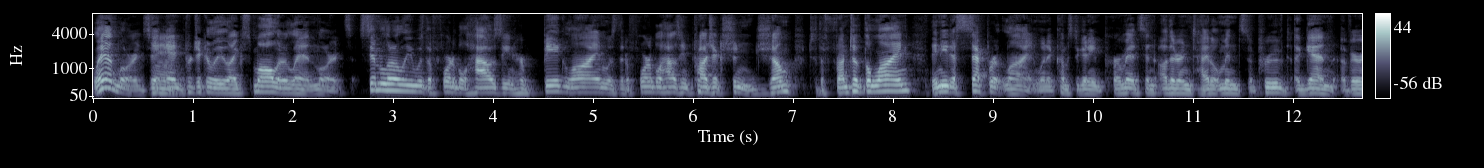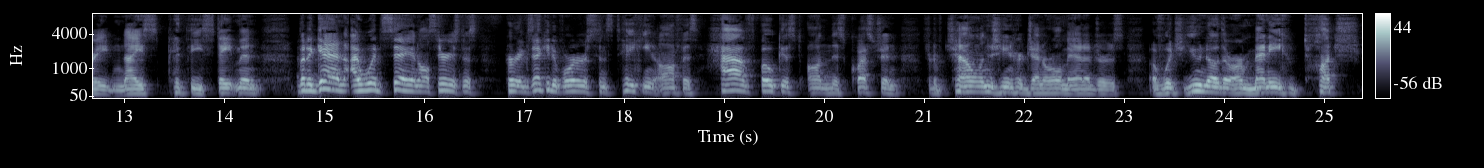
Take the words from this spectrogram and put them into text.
landlords mm. and particularly like smaller landlords. Similarly with affordable housing, her big line was that affordable housing projects shouldn't jump to the front of the line. They need a separate line when it comes to getting permits and other entitlements approved. Again, a very nice, pithy statement. But again, I would say, in all seriousness, her executive orders since taking office have focused on this question, sort of challenging her general managers, of which you know there are many who touch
